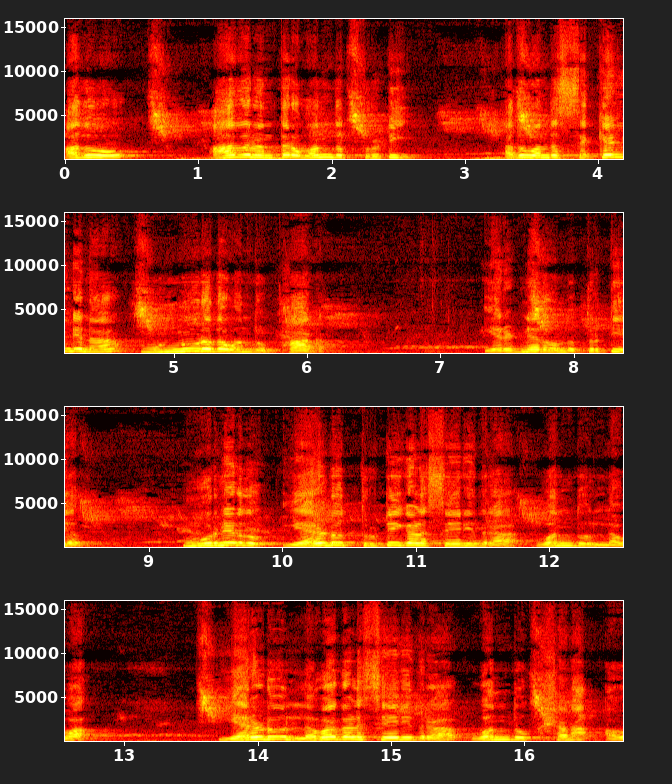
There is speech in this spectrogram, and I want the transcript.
ಅದು ಆದ ನಂತರ ಒಂದು ತ್ರುಟಿ ಅದು ಒಂದು ಸೆಕೆಂಡಿನ ಮುನ್ನೂರದ ಒಂದು ಭಾಗ. ಎರಡನೇದು ಒಂದು ತ್ರುಟಿ ಅದು. ಮೂರನೇದು ಎರಡು ತ್ರುಟಿಗಳು ಸೇರಿದ್ರೆ ಒಂದು ಲವ. ಎರಡು ಲವಗಳು ಸೇರಿದ್ರೆ ಒಂದು ಕ್ಷಣ, ಅವ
